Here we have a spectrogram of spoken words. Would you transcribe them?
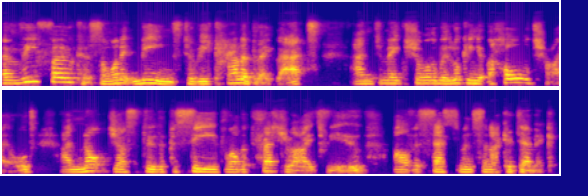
a refocus on what it means to recalibrate that and to make sure that we're looking at the whole child and not just through the perceived, rather pressurized view of assessments and academic.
